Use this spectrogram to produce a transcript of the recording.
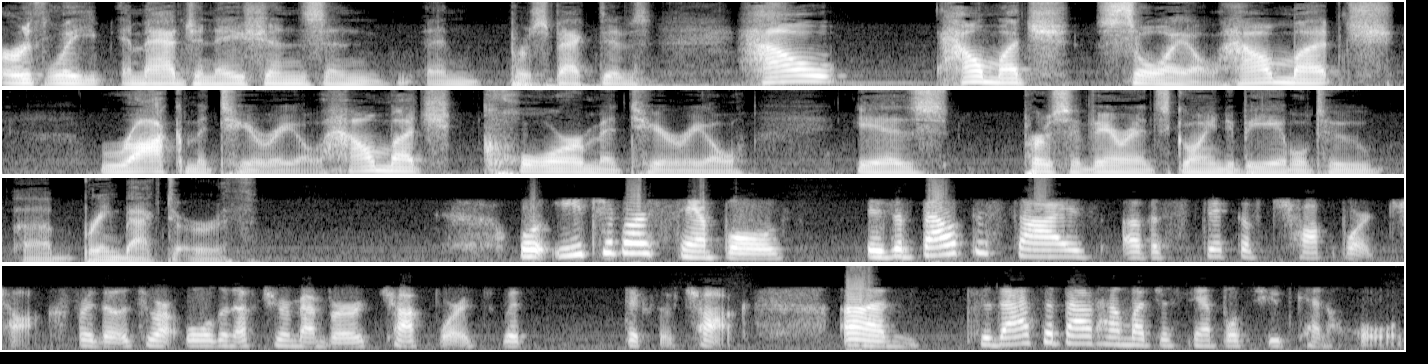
earthly imaginations and, and perspectives. How how much soil, how much rock material, how much core material is Perseverance going to be able to uh, bring back to Earth? Well, each of our samples is about the size of a stick of chalkboard chalk for those who are old enough to remember chalkboards with sticks of chalk. Um, so that's about how much a sample tube can hold.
